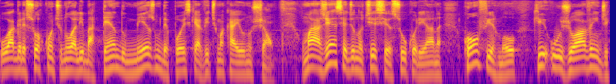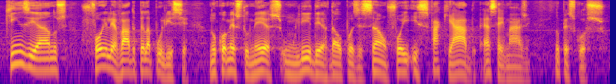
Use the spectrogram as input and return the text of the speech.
O agressor continuou ali batendo, mesmo depois que a vítima caiu no chão. Uma agência de notícias sul-coreana confirmou que o jovem de 15 anos foi levado pela polícia. No começo do mês, um líder da oposição foi esfaqueado, essa é imagem, no pescoço.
